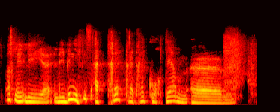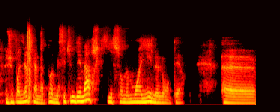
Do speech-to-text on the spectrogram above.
Je pense que les, euh, bénéfices à très, très, très court terme, euh, je ne vais pas dire qu'il n'y en a pas, mais c'est une démarche qui est sur le moyen et le long terme. Euh,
